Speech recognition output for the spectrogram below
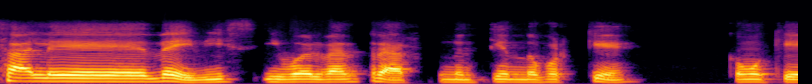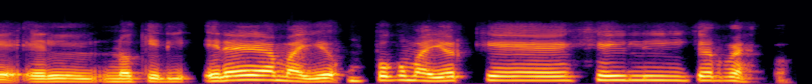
sale Davis y vuelve a entrar, no entiendo por qué. Como que él no quería, era mayor, un poco mayor que Hailey y que el resto.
